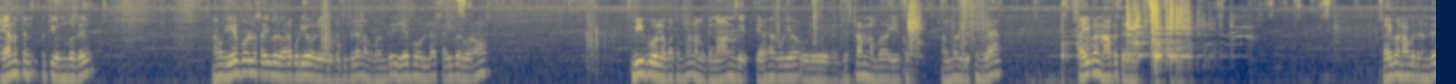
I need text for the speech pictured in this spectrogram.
இரநூத்தி முப்பத்தி ஒன்பது நமக்கு ஏ போர்டில் சைபர் வரக்கூடிய ஒரு பட்சத்தில் நமக்கு வந்து ஏ போர்டில் சைபர் வரும். பி போர்டில் பார்த்தோம்னா நமக்கு நான்கு இறங்கக்கூடிய ஒரு பெஸ்ட்டான நம்பராக இருக்கும். நம்மளோட விஷயங்கள சைபர் நாற்பத்தி ரெண்டு சைபர் நாற்பத்தி ரெண்டு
